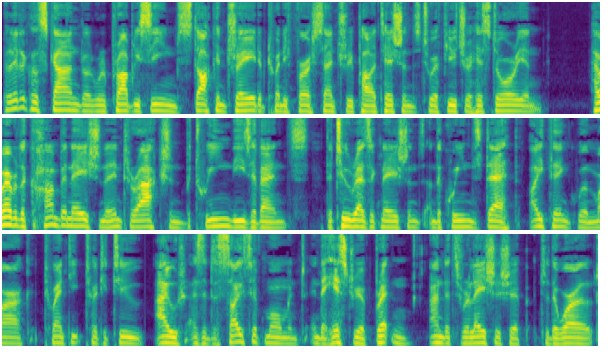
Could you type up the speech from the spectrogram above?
Political scandal will probably seem stock in trade of 21st century politicians to a future historian, However, the combination and interaction between these events, the two resignations and the Queen's death, I think will mark 2022 out as a decisive moment in the history of Britain and its relationship to the world.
